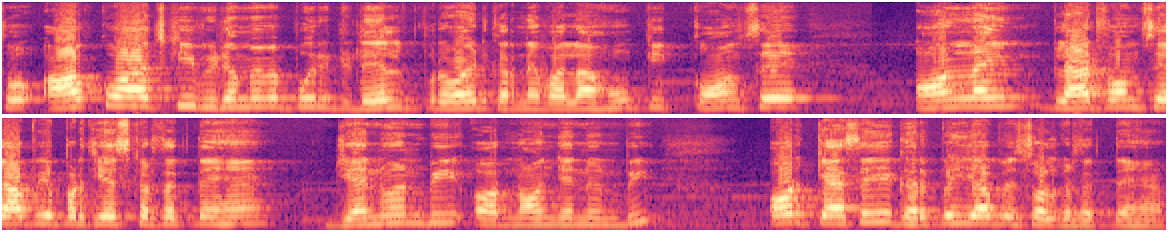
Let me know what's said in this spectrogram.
तो आपको आज की वीडियो में मैं पूरी डिटेल प्रोवाइड करने वाला हूँ कि कौन से ऑनलाइन प्लेटफॉर्म से आप ये परचेज़ कर सकते हैं जेनुअन भी और नॉन जेनुअन भी, और कैसे ये घर पर ही आप इंस्टॉल कर सकते हैं।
